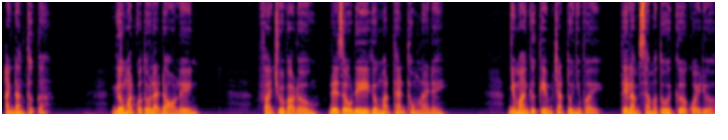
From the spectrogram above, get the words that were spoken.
Anh đang thức á? Gương mặt của tôi lại đỏ lên. Phải chui vào đâu để giấu đi gương mặt thẹn thùng này đây. Nhưng mà anh cứ kìm chặt tôi như vậy thì làm sao mà tôi cửa quậy được.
